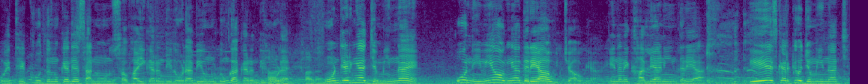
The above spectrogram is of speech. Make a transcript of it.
ਉਹ ਇੱਥੇ ਖੁਦ ਨੂੰ ਕਹਿੰਦੇ ਸਾਨੂੰ ਉਹਨੂੰ ਸਫ਼ਾਈ ਕਰਨ ਦੀ ਲੋੜ ਹੈ ਵੀ ਉਹਨੂੰ ਡੂੰਘਾ ਕਰਨ ਦੀ ਲੋੜ ਹੈ। ਹੁਣ ਜਿਹੜੀਆਂ ਜ਼ਮੀਨਾਂ ਹੈ ਉਹ ਨੀਵੀਆਂ ਹੋ ਗਈਆਂ ਦਰਿਆ ਉੱਚਾ ਹੋ ਗਿਆ। ਇਹਨਾਂ ਨੇ ਖਾਲਿਆ ਨਹੀਂ ਦਰਿਆ। ਇਸ ਕਰਕੇ ਉਹ ਜ਼ਮੀਨਾਂ 'ਚ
